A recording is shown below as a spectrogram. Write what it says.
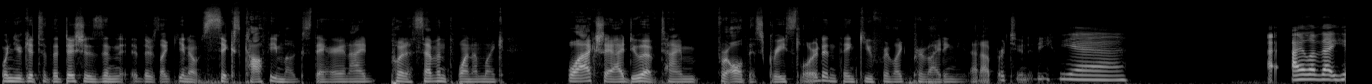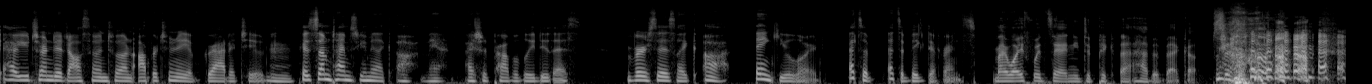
When you get to the dishes and uh, there's like you know six coffee mugs there, and I put a seventh one, I'm like, well, actually, I do have time for all this grace, Lord, and thank you for like providing me that opportunity. Yeah. I, I love that how you turned it also into an opportunity of gratitude. Mm. Because sometimes you can be like, oh man, I should probably do this, versus like, ah, thank you, Lord. That's a that's a big difference. My wife would say I need to pick that habit back up. So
